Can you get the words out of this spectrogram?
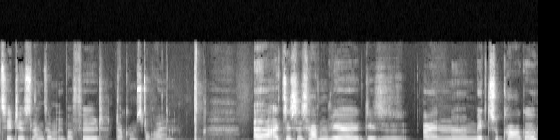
CT ist langsam überfüllt. Da kommst du rein. Äh, als nächstes haben wir diese eine Mitsukage.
